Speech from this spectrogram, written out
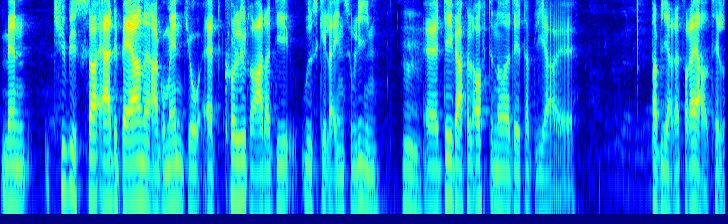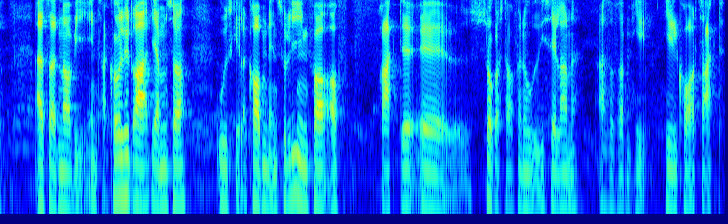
Men typisk så er det bærende argument jo, at kulhydrater de udskiller insulin. Mm. Øh, det er i hvert fald ofte noget af det, der bliver, øh, der bliver refereret til. Altså at når vi indtager kulhydrat, jamen så udskiller kroppen insulin for at fragte øh, sukkerstofferne ud i cellerne. Altså sådan helt, helt kort sagt.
